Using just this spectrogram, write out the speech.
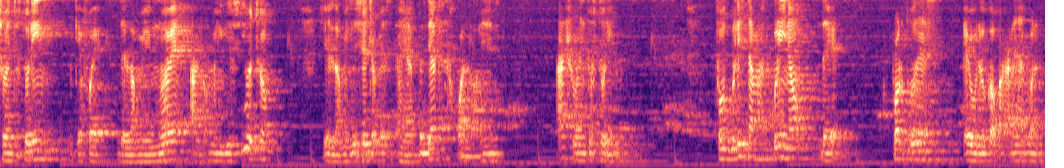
Juventus Turín que fue del 2009 al 2018 y el 2018 que es eh, día que está jugando en a Juventus Turín futbolista masculino de portugués Eurocopa ganada con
